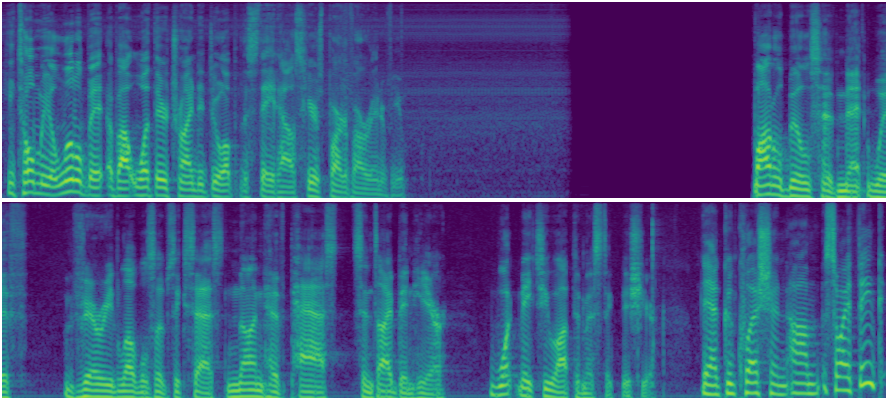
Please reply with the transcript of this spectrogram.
He told me a little bit about what they're trying to do up at the State House. Here's part of our interview. Bottle bills have met with varied levels of success. None have passed since I've been here. What makes you optimistic this year? Yeah, good question. Um, so I think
